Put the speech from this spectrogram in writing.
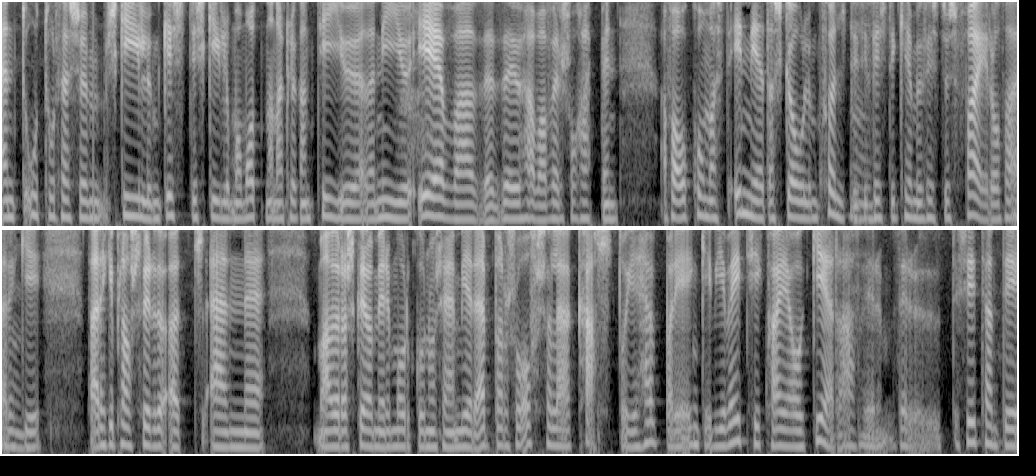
hend út úr þessum skílum gistiskílum á mótnana klukkan tíu eða nýju ef að þau hafa verið svo happin að fá að komast inn í þetta skjólum kvöldi mm. því fyrsti kemur fyrstus fær og það er ekki, það er ekki pláss fyrir þau öll en uh, maður að skrifa mér í morgun og segja mér er bara svo ofsalega kallt og ég hef bara engin, ég veit ekki hvað ég á að gera þeir eru sittandi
